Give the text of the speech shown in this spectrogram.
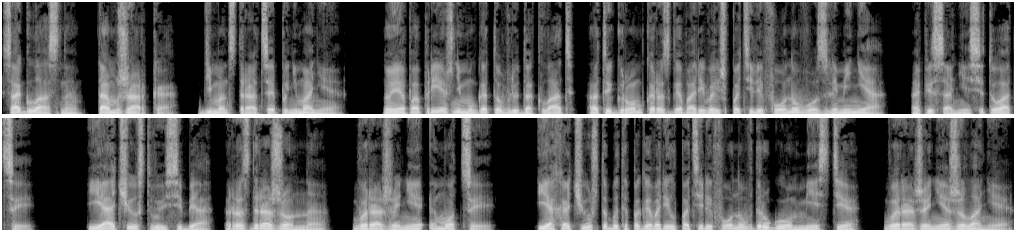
Согласна. Там жарко. Демонстрация понимания. Но я по-прежнему готовлю доклад, а ты громко разговариваешь по телефону возле меня. Описание ситуации. Я чувствую себя раздраженно. Выражение эмоции. Я хочу, чтобы ты поговорил по телефону в другом месте. Выражение желания.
